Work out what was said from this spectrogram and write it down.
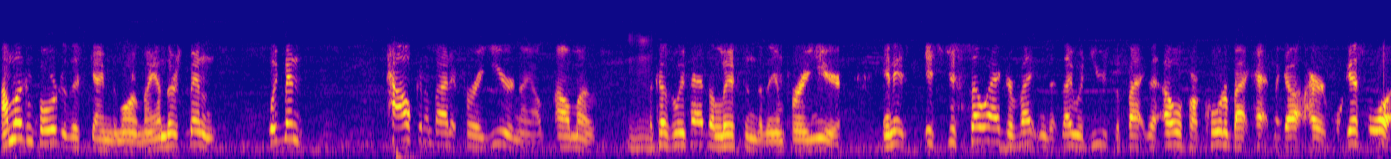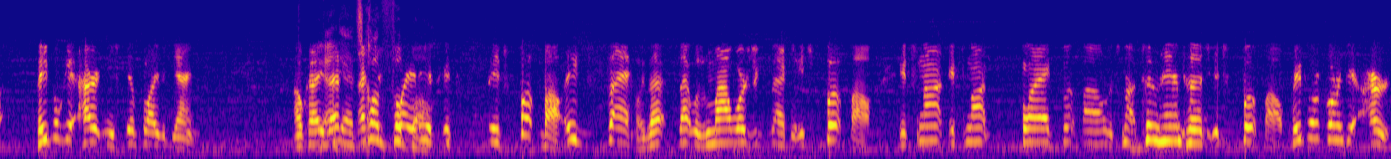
I'm looking forward to this game tomorrow, man. There's been we've been talking about it for a year now, almost, mm-hmm. because we've had to listen to them for a year, and it's it's just so aggravating that they would use the fact that oh, if our quarterback hadn't got hurt, well, guess what? People get hurt and you still play the game. Okay, Yeah, that's, yeah, it's that's called just the way football. It. It's it's football. Exactly. That that was my words exactly. It's football. It's not it's not flag football. It's not two hand touch. It's football. People are going to get hurt.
